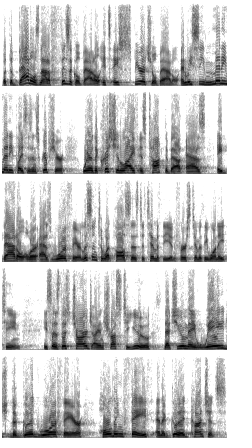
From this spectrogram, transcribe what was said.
But the battle is not a physical battle, it's a spiritual battle. And we see many, many places in Scripture where the Christian life is talked about as a battle or as warfare. Listen to what Paul says to Timothy in 1 Timothy 1:18. He says, This charge I entrust to you, that you may wage the good warfare, holding faith and a good conscience.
